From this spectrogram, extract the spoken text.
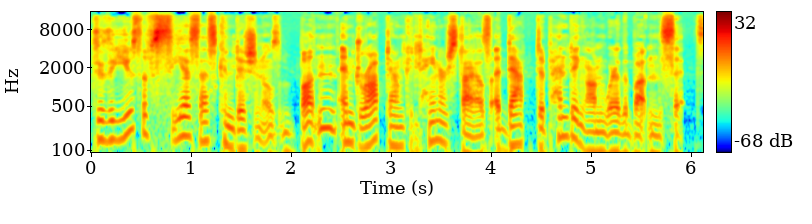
Through the use of CSS conditionals, button and drop-down container styles adapt depending on where the button sits.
